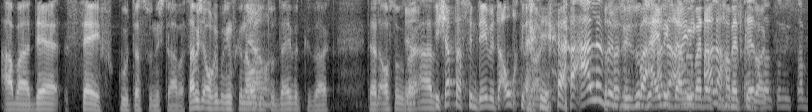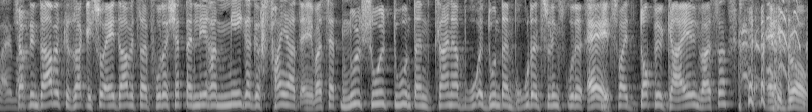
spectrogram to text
Aber der safe, gut, dass du nicht da warst. Habe ich auch übrigens genauso ja, zu David gesagt. Der hat auch so gesagt, ja. ah, ich habe das dem David auch gesagt. ja, alle sind sich nur einig darüber, dass alle es ist, dass du nicht dabei. Ich habe dem David gesagt, ich so, ey David, sei froh, ich hätte deinen Lehrer mega gefeiert, ey. Weißt du, er hat null Schuld, du und dein kleiner Bruder, du und dein Bruder, dein Zwillingsbruder, ey. wir zwei Doppelgeilen, weißt du? ey, Bro,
